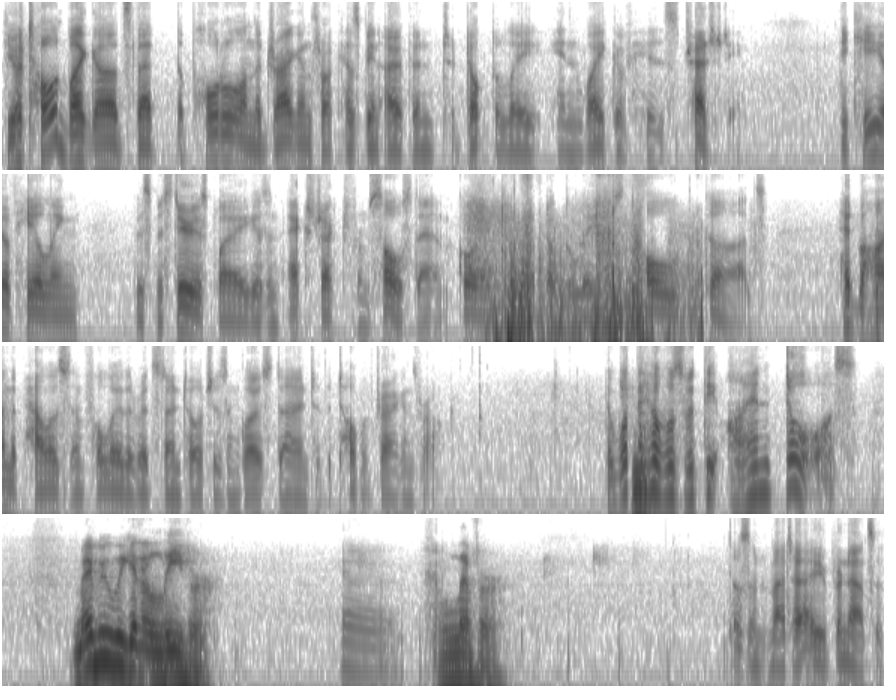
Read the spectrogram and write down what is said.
You are told by guards that the portal on the Dragon's Rock has been opened to Dr. Lee in wake of his tragedy. The key of healing this mysterious plague is an extract from soul sand, according to what Dr. Lee has told the guards. Head behind the palace and follow the redstone torches and glowstone to the top of Dragon's Rock. Then what the Hmm. hell was with the iron doors? Maybe we get a lever. Yeah. A lever. Doesn't matter how you pronounce it.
